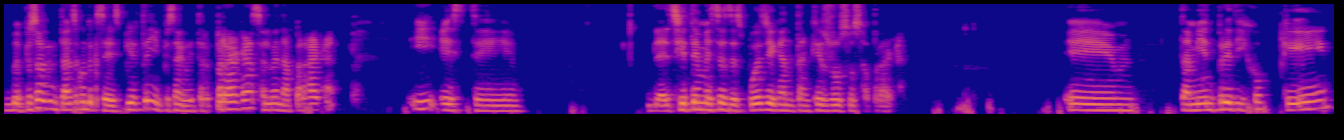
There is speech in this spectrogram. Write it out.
a darse cuenta que se despierta y empieza a gritar Praga, salven a Praga. Y este, siete meses después llegan tanques rusos a Praga. Em, también predijo que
